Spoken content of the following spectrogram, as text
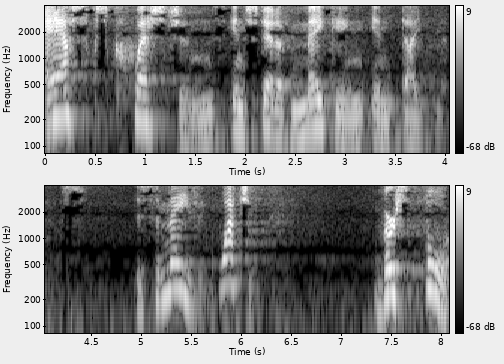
asks questions instead of making indictments. This is amazing. Watch it. Verse 4.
